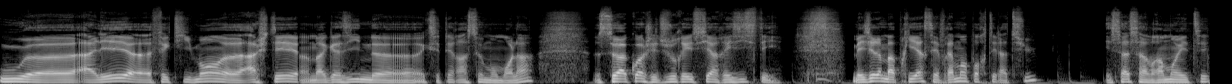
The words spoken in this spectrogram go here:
ou euh, aller euh, effectivement acheter un magazine, etc. à ce moment-là. Ce à quoi j'ai toujours réussi à résister. Mais je dirais ma prière s'est vraiment portée là-dessus. Et ça, ça a vraiment été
